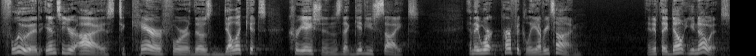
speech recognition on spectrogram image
fluid into your eyes to care for those delicate creations that give you sight. And they work perfectly every time. And if they don't, you know it.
